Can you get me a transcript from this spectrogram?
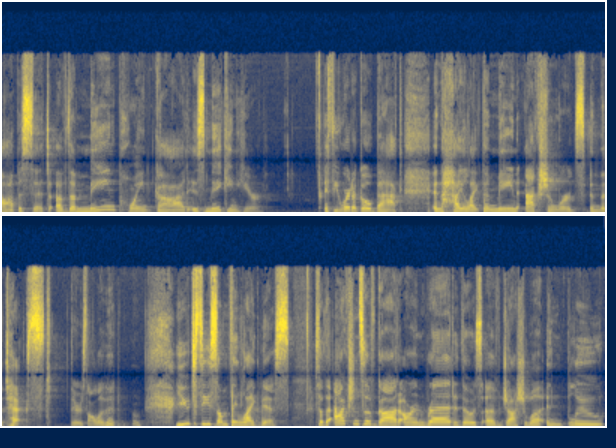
opposite of the main point God is making here. If you were to go back and highlight the main action words in the text, there's all of it, you'd see something like this. So the actions of God are in red, those of Joshua in blue.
